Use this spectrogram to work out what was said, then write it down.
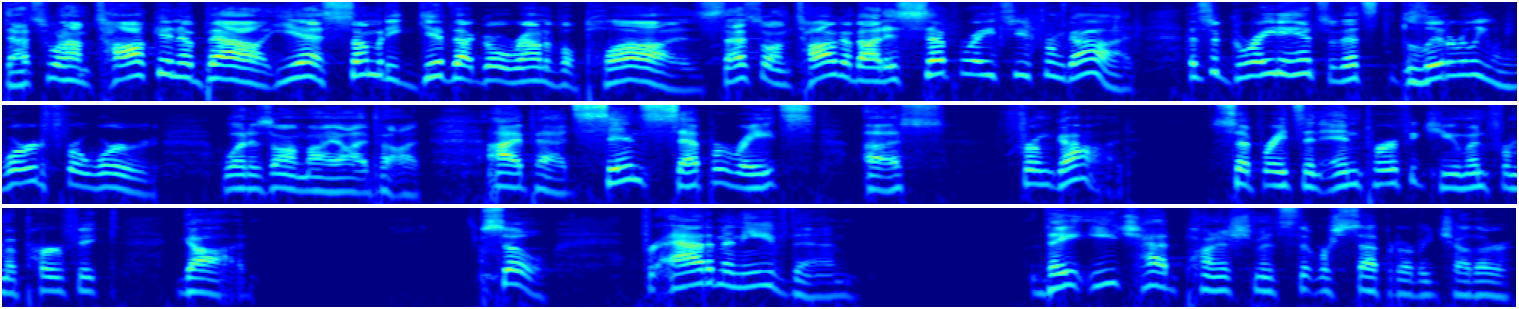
That's what I'm talking about. Yes, somebody give that girl a round of applause. That's what I'm talking about. It separates you from God. That's a great answer. That's literally word for word what is on my iPod. iPad. Sin separates us from God. Separates an imperfect human from a perfect God. So, for Adam and Eve then, they each had punishments that were separate of each other.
